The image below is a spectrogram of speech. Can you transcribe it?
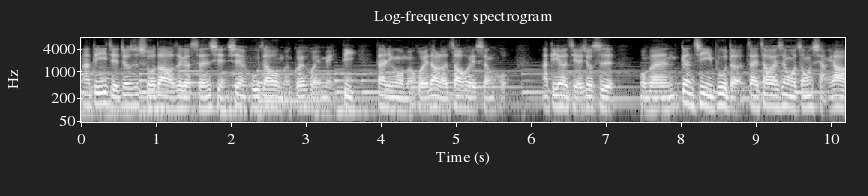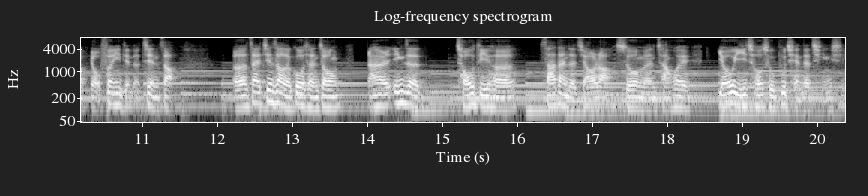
那第一节就是说到这个神显现呼召我们归回美地，带领我们回到了教会生活。那第二节就是我们更进一步的在教会生活中想要有份一点的建造，而在建造的过程中，然而因着仇敌和撒旦的搅扰，使我们常会犹疑踌躇不前的情形，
